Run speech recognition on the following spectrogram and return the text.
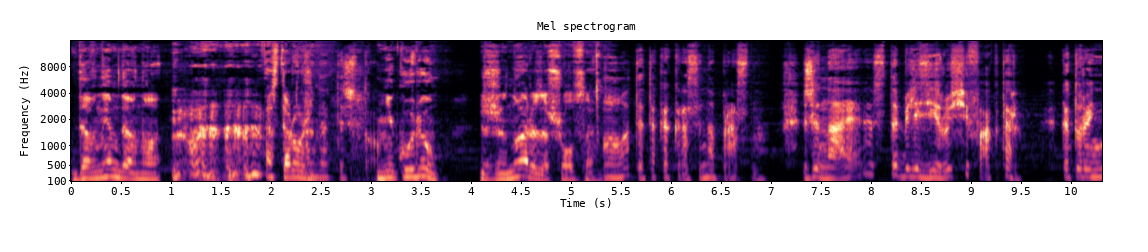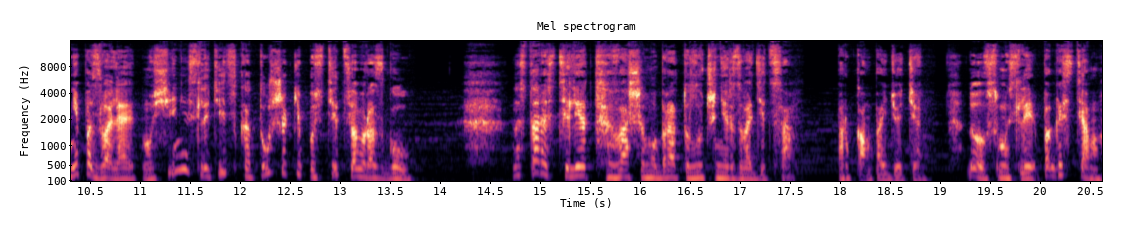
давным-давно осторожен. Да ты что? Не курю, С женой разошелся. Вот это как раз и напрасно. Жена – стабилизирующий фактор, который не позволяет мужчине слететь с катушек и пуститься в разгул. На старости лет вашему брату лучше не разводиться. По рукам пойдете. Ну, в смысле, по гостям.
